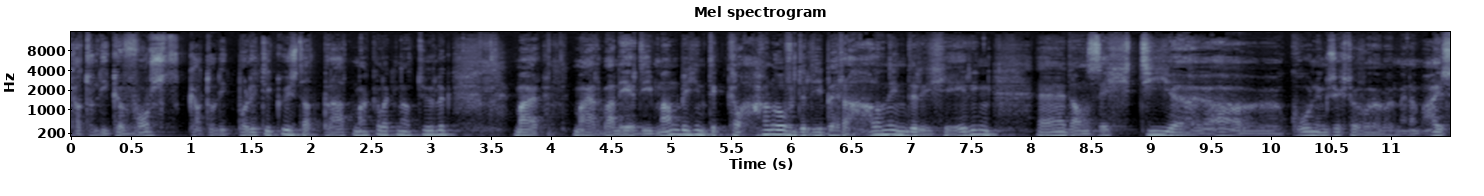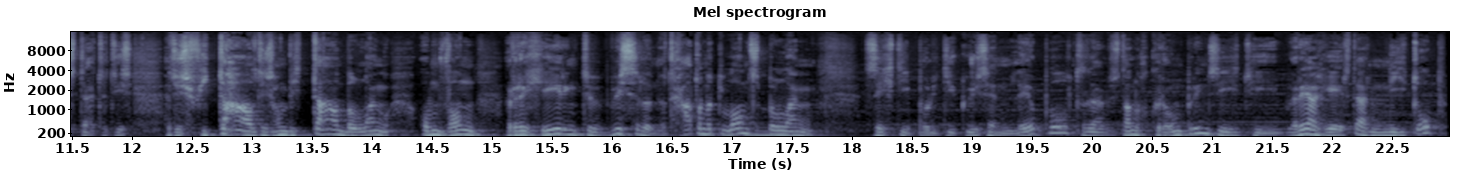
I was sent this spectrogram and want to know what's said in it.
katholieke vorst, katholiek politicus, dat praat makkelijk natuurlijk. Maar, maar wanneer die man begint te klagen over de liberalen in de regering, dan zegt hij, uh, ja, koning zegt over mijn majesteit, het is, het is vitaal, het is van vitaal belang om van regering te wisselen. Het gaat om het landsbelang, zegt die politicus. En Leopold, dat is dan nog kroonprins, die, die reageert daar niet op.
